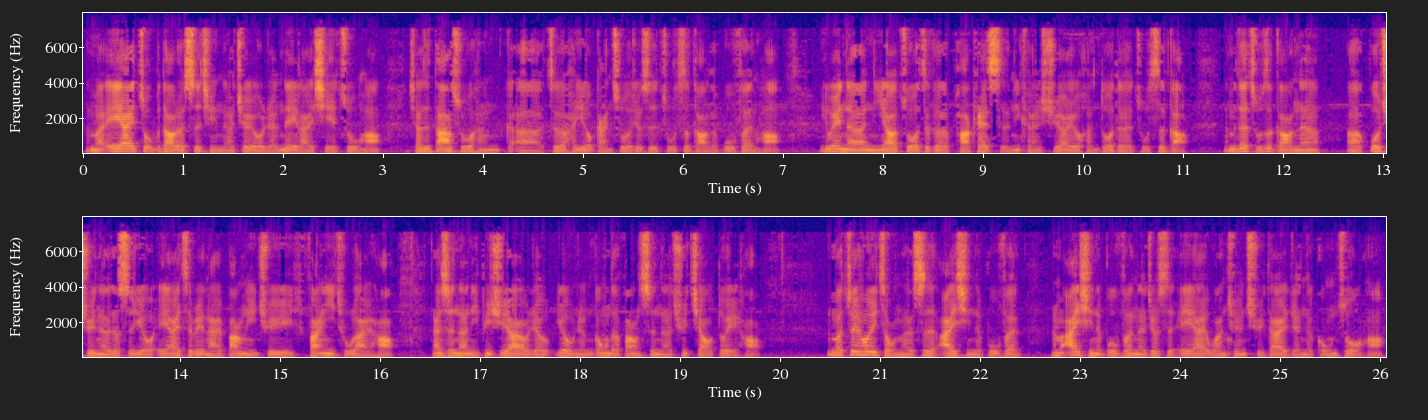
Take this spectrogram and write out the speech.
那么 AI 做不到的事情呢，就由人类来协助哈。像是大叔很呃这个很有感触的就是逐字稿的部分哈，因为呢你要做这个 Podcast，你可能需要有很多的逐字稿。那么这逐字稿呢，啊过去呢都是由 AI 这边来帮你去翻译出来哈，但是呢你必须要人用人工的方式呢去校对哈。那么最后一种呢是 I 型的部分，那么 I 型的部分呢就是 AI 完全取代人的工作哈，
